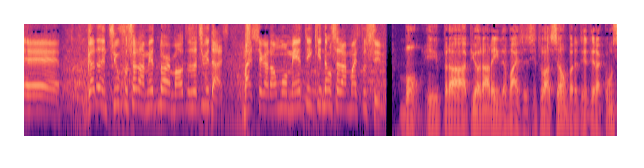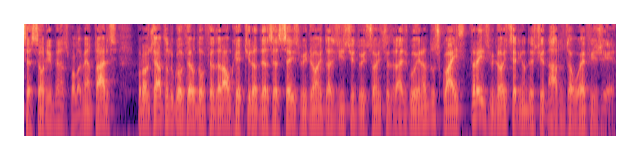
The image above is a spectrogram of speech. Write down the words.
é, garantir o funcionamento normal das atividades. Mas chegará um momento em que não será mais possível. Bom, e para piorar ainda mais a situação, para atender a concessão de emendas parlamentares, projeto do governo federal retira 16 milhões das instituições federais goianas, dos quais 3 milhões seriam destinados ao UFG.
